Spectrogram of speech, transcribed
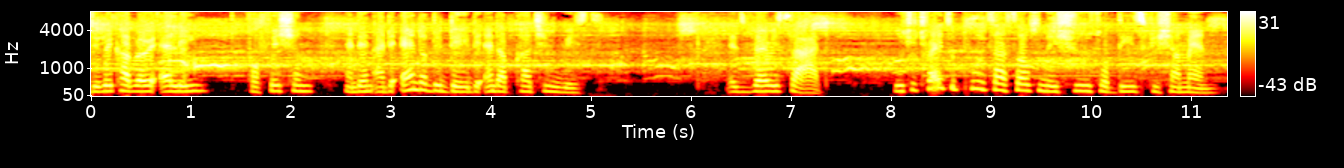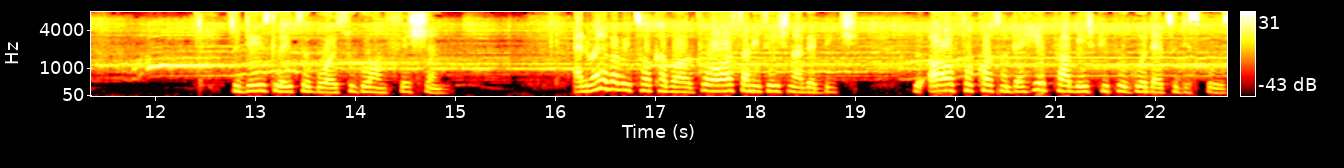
they wake up very early for fishing and then at the end of the day they end up catching waste. It's very sad. We should try to put ourselves in the shoes of these fishermen. Today's little boys who go on fishing. And whenever we talk about poor sanitation at the beach, we all focus on the heap rubbish people go there to dispose,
